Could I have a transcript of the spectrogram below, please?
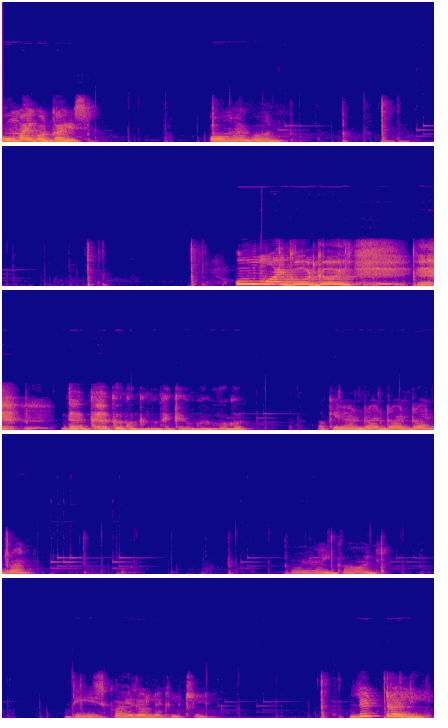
Oh my god, guys. Oh my god. Oh my god, guys. Okay, run, run, run, run, run. Oh my god. These guys are like literally. Literally.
